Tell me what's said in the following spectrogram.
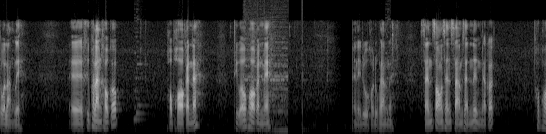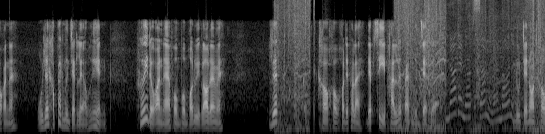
ตัวหลังเลย เออคือพลังเขาก็พอๆกันนะ ถือว่าพอๆกันไหมไหนดูขอดูพลังหน่อยแสนสองแสนสามแสนหนึ่งนะก็พอๆกันนะอุ้ยเลือดเขาแปดหมื่นเจ็ดเลยเหรอเพิ่งเห็น เฮ้ยเดี๋ยวก่อนนะผมผมขอดูอีกรอบได้ไหมเลือดเขาเขาเขาเดฟเท่าไหร่ เดฟสี่พันเลือดแปดหมื่นเจ็ดเลยดูเจนอตเขา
